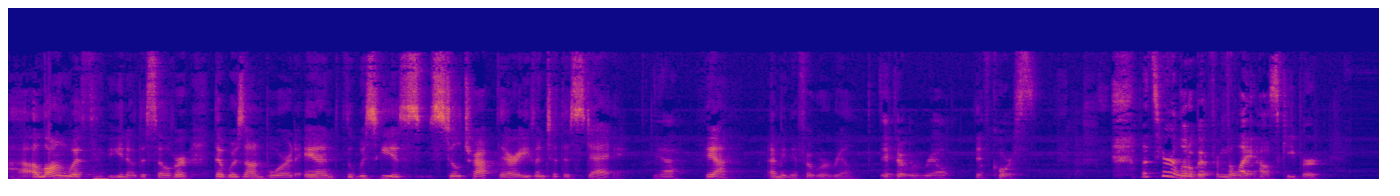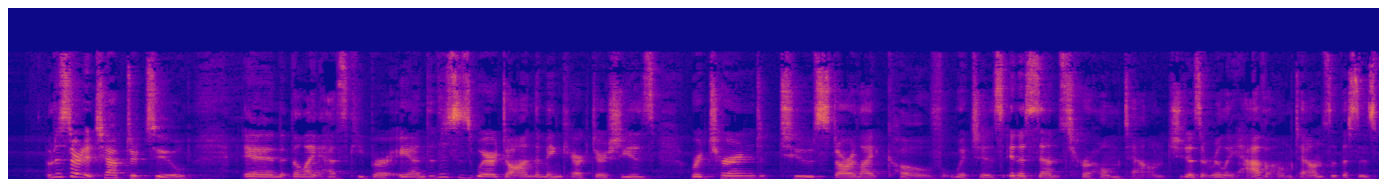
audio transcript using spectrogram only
uh, along with you know the silver that was on board. And the whiskey is still trapped there even to this day. Yeah, yeah. I mean, if it were real. If it were real, of course. Let's hear a little bit from the Lighthouse Keeper. I'm going to start at chapter two in The Lighthouse Keeper, and this is where Dawn, the main character, she is returned to Starlight Cove, which is, in a sense, her hometown. She doesn't really have a hometown, so this is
